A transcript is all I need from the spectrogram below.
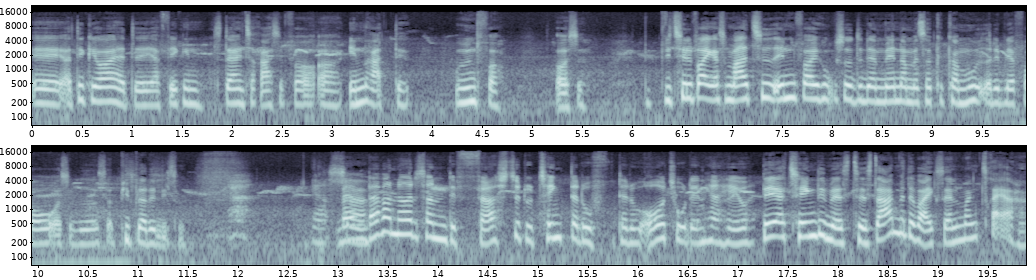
Øh, og det gjorde, at øh, jeg fik en større interesse for at indrette det udenfor også. Vi tilbringer så meget tid indenfor i huset, det der med, når man så kan komme ud, og det bliver forår og så videre, så pipler det ligesom. Ja. Hvad, hvad var noget af det, sådan, det første, du tænkte, da du, da du overtog den her have? Det, jeg tænkte med til at starte med, det var ikke særlig mange træer her.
